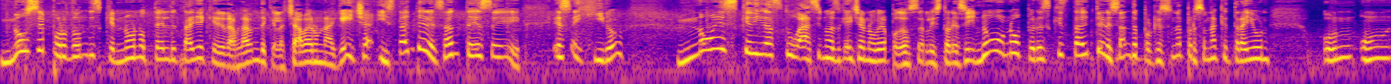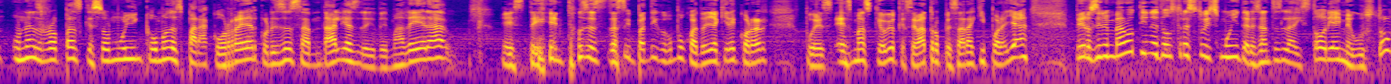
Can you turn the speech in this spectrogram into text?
No sé por dónde es que no noté el detalle que hablaron de que la chava era una geisha y está interesante ese, ese giro no es que digas tú, ah, si no es geisha no hubiera podido hacer la historia así. No, no, pero es que está interesante porque es una persona que trae un, un, unas ropas que son muy incómodas para correr, con esas sandalias de, de, madera. Este, entonces está simpático como cuando ella quiere correr, pues es más que obvio que se va a tropezar aquí por allá. Pero sin embargo tiene dos, tres twists muy interesantes la historia y me gustó.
